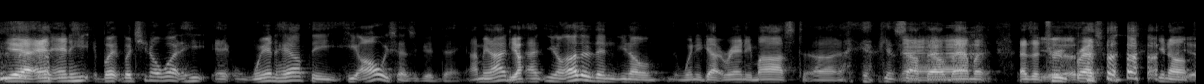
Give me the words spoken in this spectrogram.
yeah, and and he but but you know what he eh, when healthy he always has a good day. I mean I, yeah. I you know other than you know when he got Randy Moss uh, against South nah. Alabama as a true freshman, you know. Yeah.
